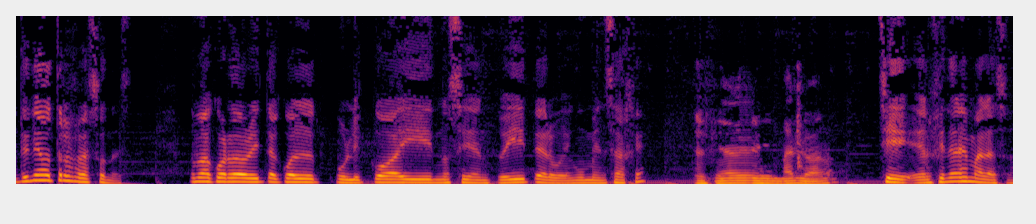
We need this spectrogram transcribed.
tenía otras razones. No me acuerdo ahorita cuál publicó ahí, no sé, en Twitter o en un mensaje. Al final es malo, ¿no? Sí, el final es malazo.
